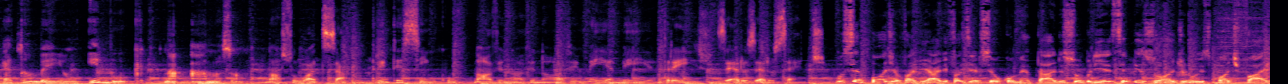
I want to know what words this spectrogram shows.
é também um e-book na Amazon. Nosso WhatsApp 35 999 66 3007. Você pode avaliar e fazer seu comentário sobre esse episódio no Spotify.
